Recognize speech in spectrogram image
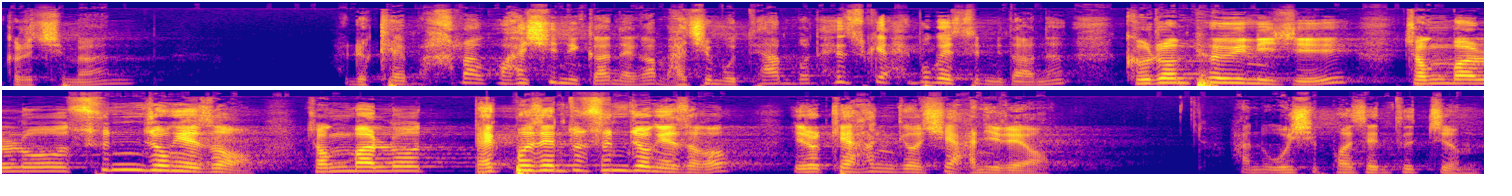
그렇지만, 이렇게 하라고 하시니까 내가 마지못해 한번 해석해 보겠습니다는 그런 표현이지, 정말로 순종해서, 정말로 100% 순종해서 이렇게 한 것이 아니래요. 한 50%쯤,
